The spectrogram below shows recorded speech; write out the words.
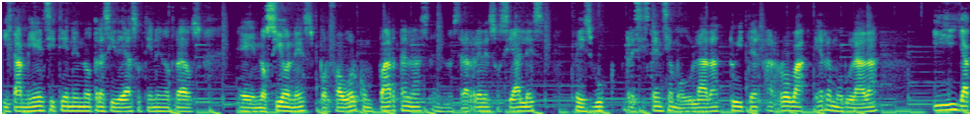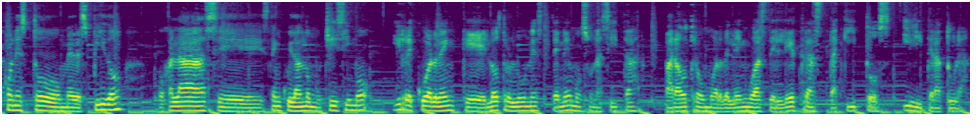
y también si tienen otras ideas o tienen otras eh, nociones, por favor compártanlas en nuestras redes sociales, Facebook Resistencia Modulada, Twitter arroba R Modulada y ya con esto me despido, ojalá se estén cuidando muchísimo y recuerden que el otro lunes tenemos una cita para otro muerde lenguas de letras, taquitos y literatura.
